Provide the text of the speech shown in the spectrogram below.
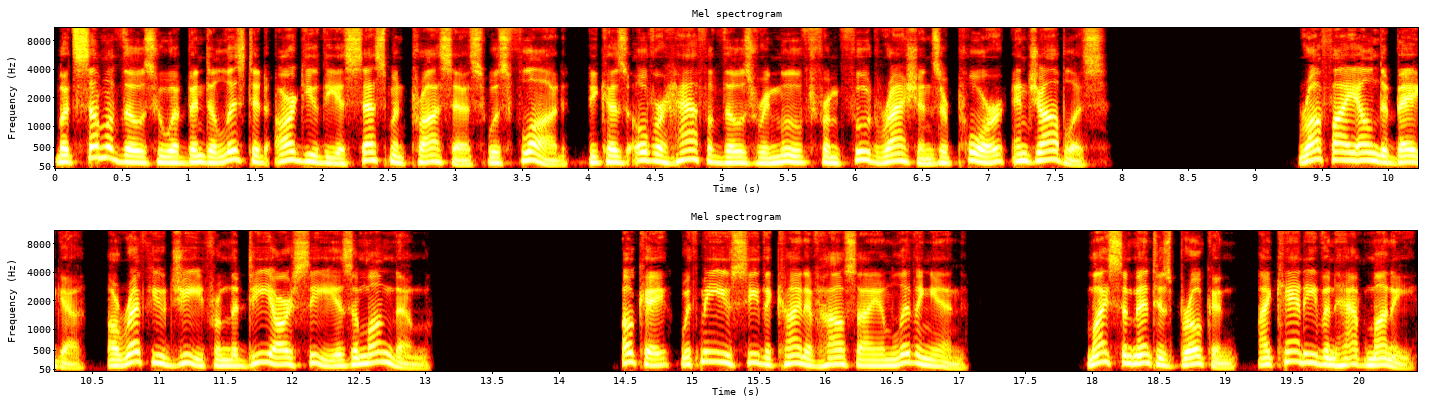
But some of those who have been delisted argue the assessment process was flawed because over half of those removed from food rations are poor and jobless. Rafael Ndabega, a refugee from the DRC, is among them. Okay, with me you see the kind of house I am living in. My cement is broken, I can't even have money.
